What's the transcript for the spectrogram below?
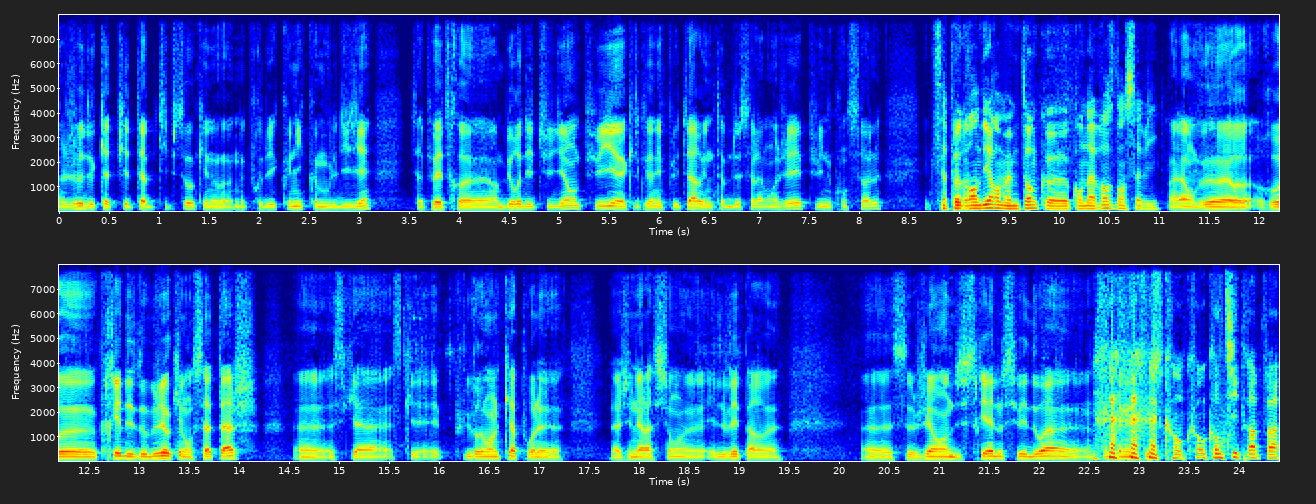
Un jeu de quatre pieds de table Tipso, qui est notre produit iconique, comme vous le disiez. Ça peut être un bureau d'étudiants, puis quelques années plus tard, une table de salle à manger, puis une console. Ça peut grandir en même temps qu'on avance dans sa vie. Voilà, on veut recréer des objets auxquels on s'attache, ce, qui a, ce qui est plus vraiment le cas pour le, la génération élevée par euh, ce géant industriel suédois euh, qu'on ne citera pas.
